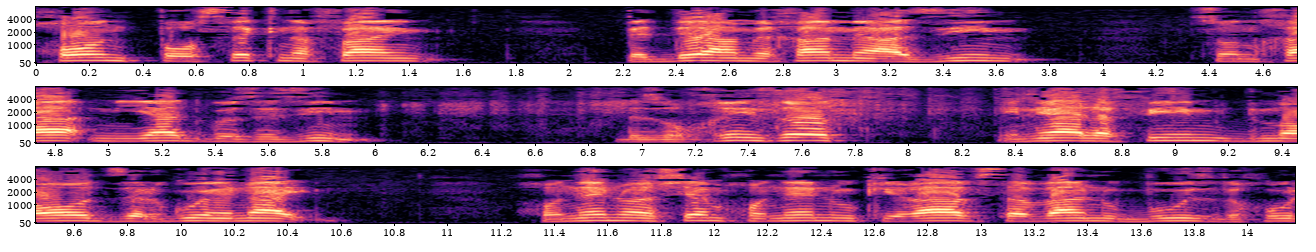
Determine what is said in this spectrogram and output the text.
חון פורסי כנפיים, פדי עמך מעזים, צונך מיד גוזזים. בזוכרי זאת, הנה אלפים דמעות זלגו עיני. חוננו השם חוננו, כי רב שבענו בוז וכו'.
